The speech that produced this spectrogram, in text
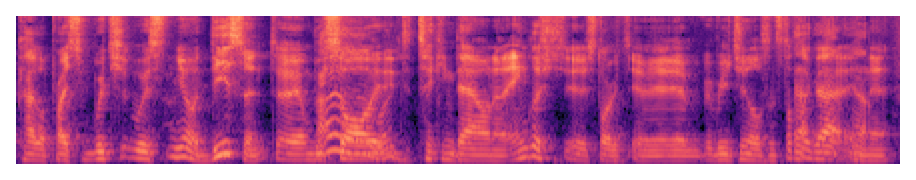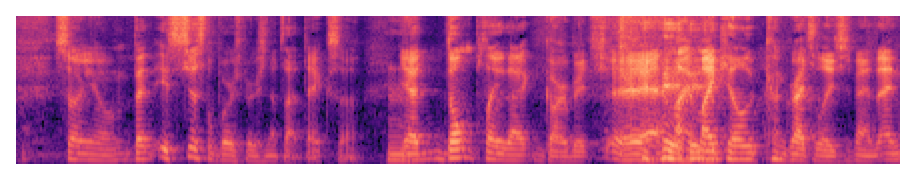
Kylo Pryce, which was you know decent. Uh, we Ah, saw it taking down uh, English uh, story uh, regionals and stuff Yeah, like that. yeah, and yeah. uh, so you know, but it's just the worst version of that deck. So Hmm. yeah, don't play that garbage. Uh, Michael, congratulations, man, and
